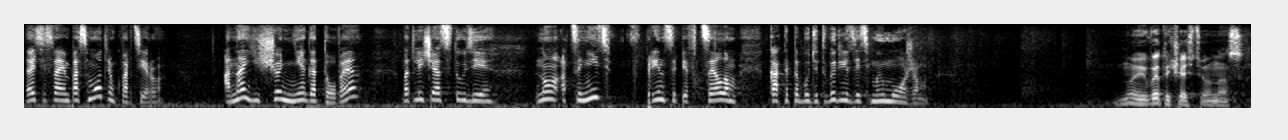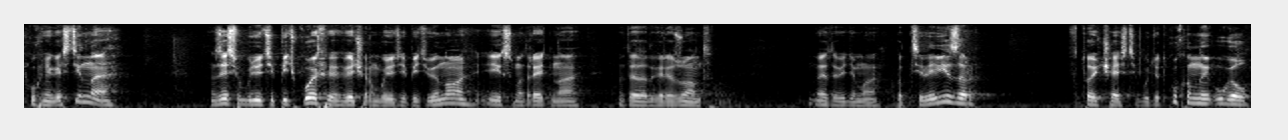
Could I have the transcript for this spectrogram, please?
Давайте с вами посмотрим квартиру. Она еще не готовая, в отличие от студии но оценить, в принципе, в целом, как это будет выглядеть, мы можем. Ну и в этой части у нас кухня-гостиная. Здесь вы будете пить кофе, вечером будете пить вино и смотреть на вот этот горизонт. Это, видимо, под телевизор. В той части будет кухонный угол.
